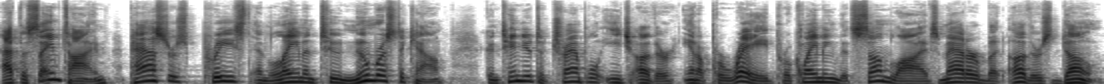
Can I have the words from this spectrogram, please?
At the same time, pastors, priests, and laymen, too numerous to count, continue to trample each other in a parade proclaiming that some lives matter but others don't.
